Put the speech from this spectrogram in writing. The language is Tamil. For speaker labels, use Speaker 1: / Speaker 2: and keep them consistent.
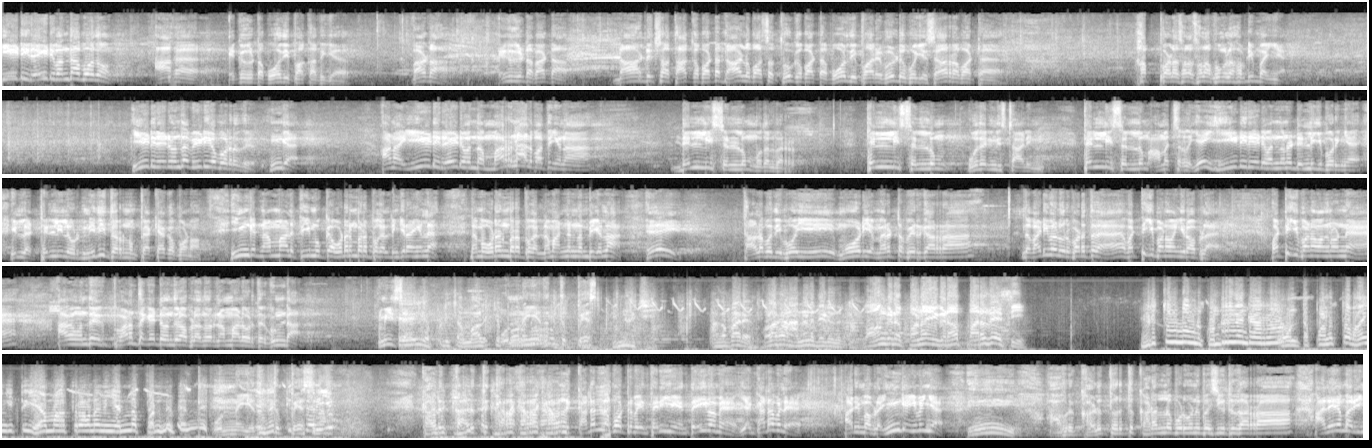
Speaker 1: ஈடி ரைடு வந்தா போதும். ஆக எங்ககிட்ட போதி பார்க்காதீங்க. வேண்டாம் எங்ககிட்ட வேண்டாம் நான் அடிச்சா தாக்க மாட்டேன் நாலு மாசம் தூக்க மாட்டேன். போதி பாரு வீடு போய் சேர மாட்டேன். அப்பட சல சல பொங்கல அப்படிம்பாங்க. ஈடி ரைடு வந்தா வீடியோ போடுறது இங்க. ஆனா ஈடி ரைடு வந்த மறுநாள் பாத்தீங்கன்னா டெல்லி செல்லும் முதல்வர். டெல்லி செல்லும் உதயநிதி ஸ்டாலின். டெல்லி செல்லும் அமைச்சர்கள். ஏன் ஈடி ரைடு வந்தோன்னே டெல்லிக்கு போறீங்க? இல்ல டெல்லியில ஒரு நிதி தரணும் கேட்க போனோம். இங்க நம்மால திமுக உடன்பிறப்புகள் நிக்கிறாங்கல்ல? நம்ம உடன்பிறப்புகள் நம்ம அண்ணன் தம்பிகள்லாம். ஏய் தளபதி போய் மோடியை மிரட்ட போயிருக்காரா இந்த வடிவேல் ஒரு படத்துல வட்டிக்கு பணம் வாங்கிடுவாப்ல வட்டிக்கு பணம் வாங்கினோடனே அவன் வந்து பணத்தை கேட்டு வந்துருவாப்ல அந்த ஒரு நம்மால ஒருத்தர் குண்டா. மீசை.
Speaker 2: எப்படி சமாளிக்க
Speaker 1: உன்னை
Speaker 2: போறோம்?
Speaker 1: எதிர்த்து பேச
Speaker 3: என்னாச்சு? அங்க பாரு கொலகார அண்ணனை தேடி வந்திருக்கான்.
Speaker 4: வாங்கின பணம் எங்கடா? பரதேசி. எடுத்தவன அவனை கொன்றுவேன்றாரா
Speaker 2: உன்கிட்ட பணத்தை வாங்கிட்டு ஏமாத்துறவன நீ என்ன பண்ணுவேன்னு
Speaker 1: உன்னை எதிர்த்து
Speaker 2: தெரியும்.
Speaker 1: கழுத்து அழுத்து கர கர கரன்னு கடல்ல போட்டுவேன் தெரியும் என் தெய்வமே என் கடவுளே. அடிமாப்ல இங்க இவங்க. ஏய் அவரு கழுத்தறுத்து கடல்ல போடுவேன்னு பேசிக்கிட்டு இருக்காரா அதே மாதிரி இங்க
